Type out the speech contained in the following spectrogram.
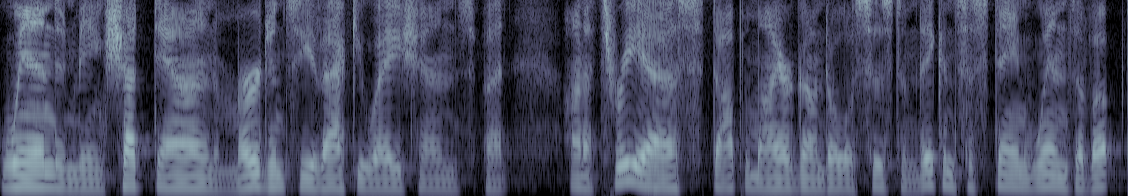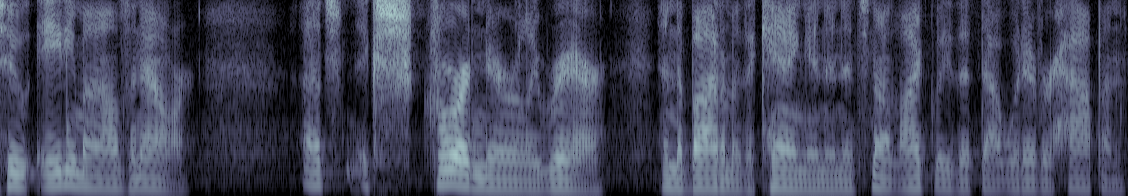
wind and being shut down and emergency evacuations, but on a 3S Doppelmayr gondola system, they can sustain winds of up to 80 miles an hour. That's extraordinarily rare in the bottom of the canyon, and it's not likely that that would ever happen.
